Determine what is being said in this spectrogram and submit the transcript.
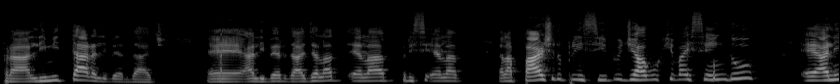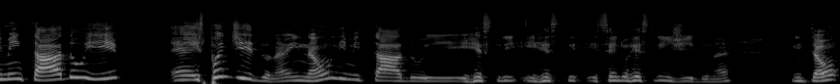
para limitar a liberdade. É, a liberdade ela, ela, ela, ela parte do princípio de algo que vai sendo é, alimentado e é, expandido, né? E não limitado e, restri e, restri e sendo restringido, né? Então,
